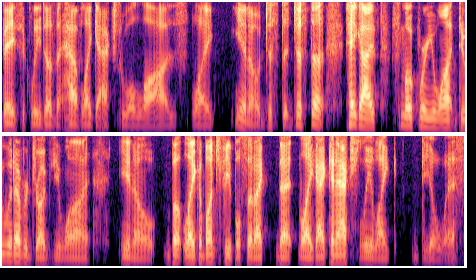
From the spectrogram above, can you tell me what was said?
basically doesn't have like actual laws, like you know, just just a hey guys, smoke where you want, do whatever drugs you want, you know, but like a bunch of people said I that like I can actually like deal with.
